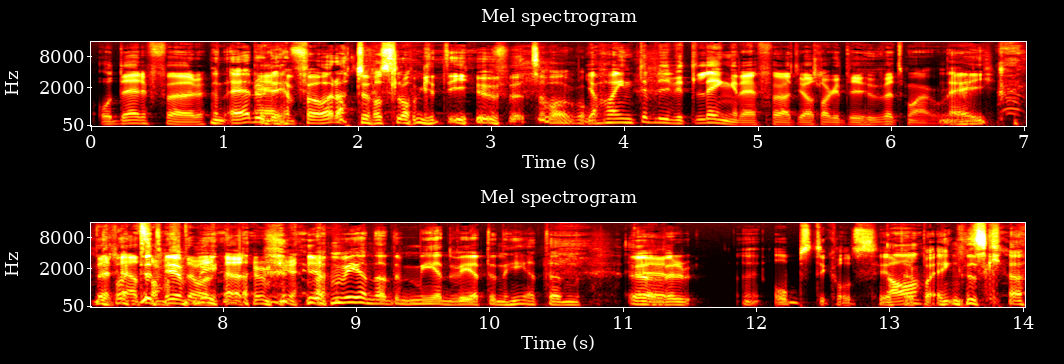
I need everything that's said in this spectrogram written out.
och därför... Men är du eh, det för att du har slagit i huvudet så många gånger? Jag har inte blivit längre för att jag har slagit i huvudet många gånger. Nej, det det var inte det jag menade. Jag menade medvetenheten över eh, obstacles, heter Ja. det på engelska.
